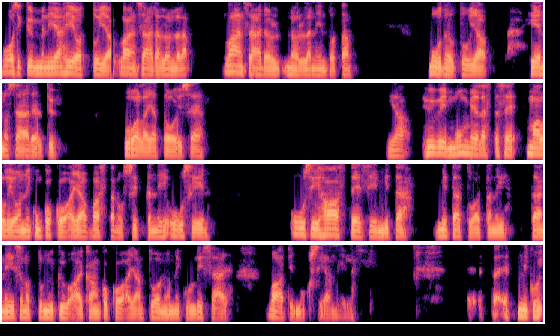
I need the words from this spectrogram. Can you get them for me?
vuosikymmeniä hiottu ja lainsäädännöllä, lainsäädännöllä niin tota, muuteltu ja hienosäädelty puoleen ja toiseen. Ja hyvin mun mielestä se malli on niin kuin koko ajan vastannut sitten niihin uusiin uusiin haasteisiin, mitä, mitä tuota, niin, tämä niin sanottu nykyaika on koko ajan tuonut niin kuin lisää vaatimuksia niille. Että, et, niin kuin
